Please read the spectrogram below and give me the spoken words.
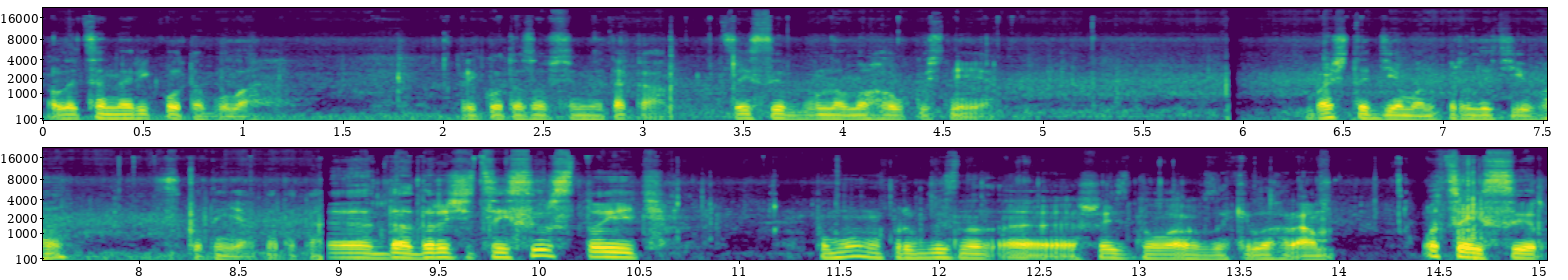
Але це не рікота була. Рікота зовсім не така. Цей сир був намного вкусніше. Бачите, демон прилетів, га? Скотиняка така. Е, да, до речі, цей сир стоїть, по-моєму, приблизно е, 6 доларів за кілограм. Оцей сир,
